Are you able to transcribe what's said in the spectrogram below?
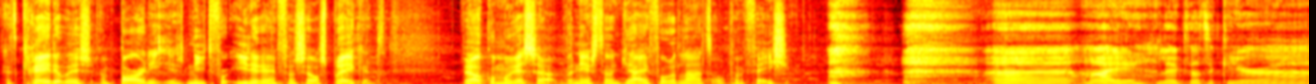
Het credo is, een party is niet voor iedereen vanzelfsprekend. Welkom Marissa, wanneer stond jij voor het laatst op een feestje? Uh, hi, leuk dat ik hier uh,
